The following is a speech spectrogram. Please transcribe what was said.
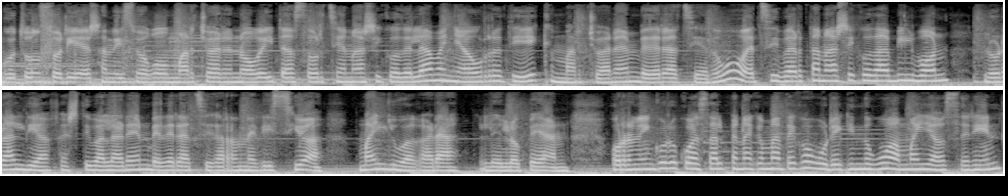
Gutun zoria esan dizuegu martxoaren hogeita zortzian hasiko dela, baina aurretik martxoaren bederatzia dugu. Etzi bertan hasiko da Bilbon Loraldia Festivalaren bederatzi garran edizioa, mailua gara lelopean. Horren inguruko azalpenak emateko gurekin dugu amaia ozerin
